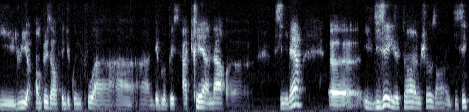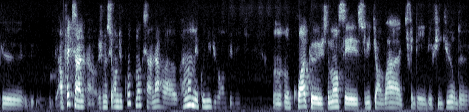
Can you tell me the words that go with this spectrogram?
qui, lui, en plus d'avoir fait du kung fu, a, développé, a créé un art similaire. il disait exactement la même chose. Hein. Il disait que, en fait, je me suis rendu compte, moi, que c'est un art vraiment méconnu du grand public on, croit que justement c'est celui qui envoie, qui fait des, figures de,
